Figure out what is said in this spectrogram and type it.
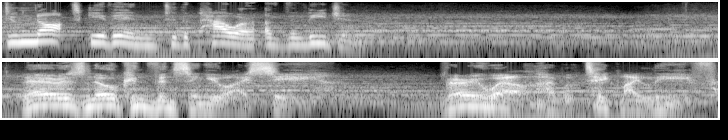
Do not give in to the power of the Legion. There is no convincing you, I see. Very well, I will take my leave.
